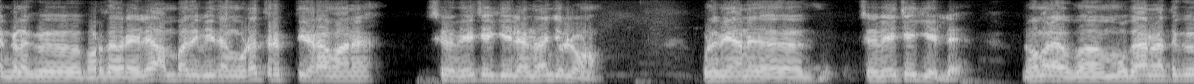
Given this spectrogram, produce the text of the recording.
எங்களுக்கு பொறுத்தவரையில ஐம்பது வீதம் கூட திருப்திகரமான சேவையை செய்யலைன்னு தான் சொல்லணும். முழுமையான அஹ், சேவையை செய்யல. நோம உதாரணத்துக்கு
